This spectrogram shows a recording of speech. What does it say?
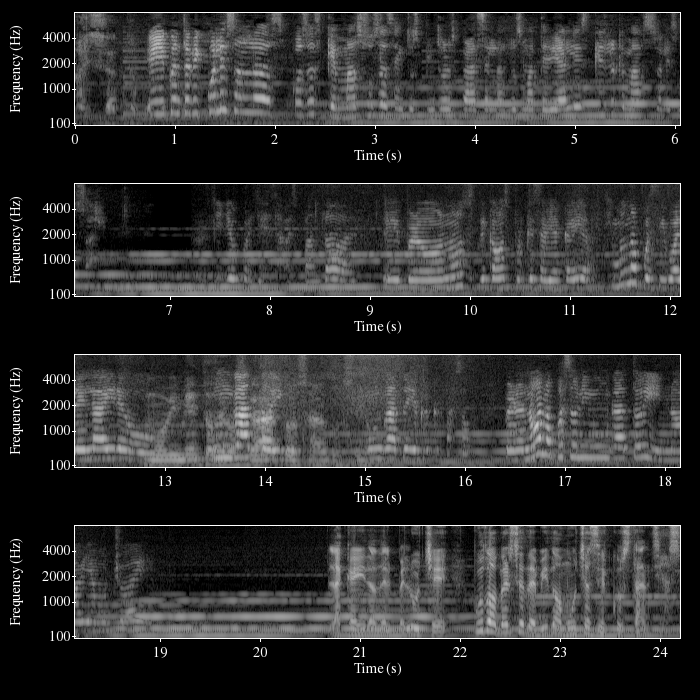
Ah, exactamente. Eh, cuéntame, ¿cuáles son las cosas que más usas en tus pinturas para hacerlas? ¿Los materiales? ¿Qué es lo que más sueles usar? Y yo pues ya estaba espantada, eh, pero no nos explicamos por qué se había caído. Dijimos, no, pues igual el aire o movimiento de un gato gatos, algo así. Un gato yo creo que pasó. Pero no, no pasó ningún gato y no había mucho aire. La caída del peluche pudo haberse debido a muchas circunstancias,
